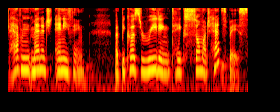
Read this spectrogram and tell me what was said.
haven't managed anything. But because reading takes so much headspace,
